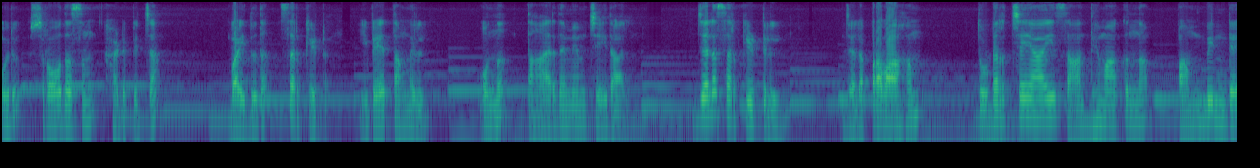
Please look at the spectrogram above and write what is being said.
ഒരു സ്രോതസ്സും ഘടിപ്പിച്ച വൈദ്യുത സർക്യൂട്ട്. ഇവയെ തമ്മിൽ ഒന്ന് താരതമ്യം ചെയ്താൽ ജല സർക്യൂട്ടിൽ ജലപ്രവാഹം തുടർച്ചയായി സാധ്യമാക്കുന്ന പമ്പിന്റെ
